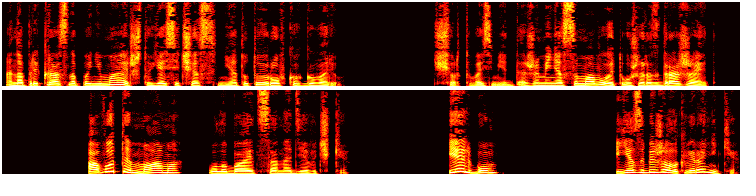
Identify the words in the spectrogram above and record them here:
Она прекрасно понимает, что я сейчас не о татуировках говорю. Черт возьми, даже меня самого это уже раздражает. А вот и мама, улыбается она девочке. И альбом. Я забежала к Веронике,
